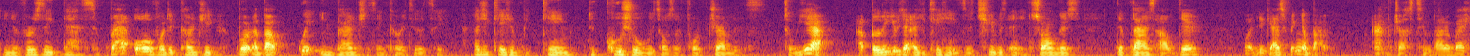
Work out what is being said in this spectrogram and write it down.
The university that spread all over the country brought about great inventions and creativity. Education became the crucial resource for Germans. So yeah, I believe that education is the cheapest and strongest defense out there. What do you guys think about it? I'm Justin, by the way.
